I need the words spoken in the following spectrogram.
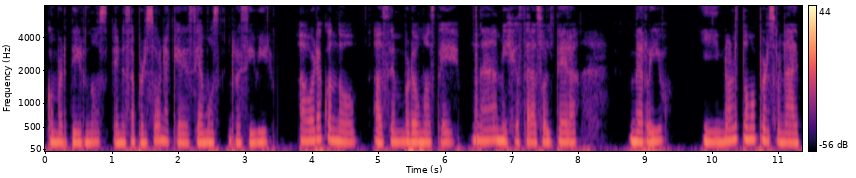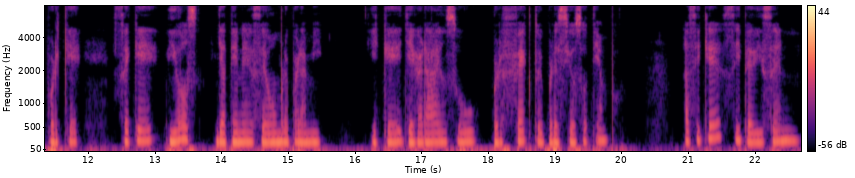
convertirnos en esa persona que deseamos recibir. Ahora cuando hacen bromas de ah, mi hija estará soltera, me río. Y no lo tomo personal porque sé que Dios ya tiene ese hombre para mí y que llegará en su perfecto y precioso tiempo. Así que si te dicen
